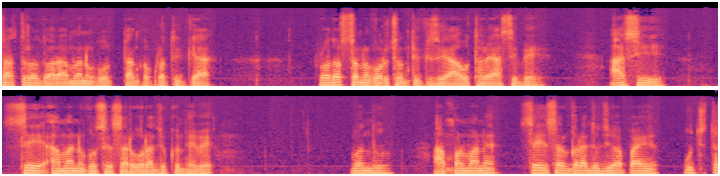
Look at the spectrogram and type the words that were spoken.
ଶାସ୍ତ୍ର ଦ୍ୱାରା ଆମମାନଙ୍କୁ ତାଙ୍କ ପ୍ରତିଜ୍ଞା ପ୍ରଦର୍ଶନ କରୁଛନ୍ତି କି ସେ ଆଉ ଥରେ ଆସିବେ ଆସି ସେ ଆମମାନଙ୍କୁ ସେ ସ୍ୱର୍ଗରାଜକୁ ନେବେ। ବନ୍ଧୁ ଆପଣମାନେ ସେହି ସ୍ୱର୍ଗରାଜ ଯିବା ପାଇଁ ଉଚିତ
